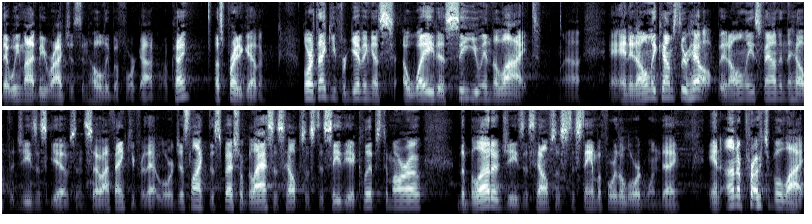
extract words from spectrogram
that we might be righteous and holy before God. Okay? Let's pray together. Lord, thank you for giving us a way to see you in the light. Uh, and it only comes through help. It only is found in the help that Jesus gives. And so I thank you for that, Lord. Just like the special glasses helps us to see the eclipse tomorrow, the blood of Jesus helps us to stand before the Lord one day in unapproachable light.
